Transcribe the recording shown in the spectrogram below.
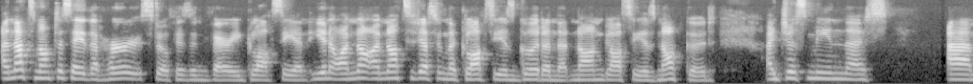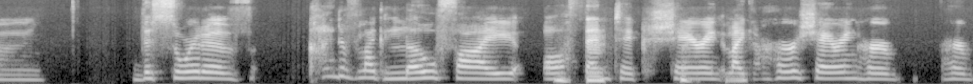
and that's not to say that her stuff isn't very glossy. And you know, I'm not I'm not suggesting that glossy is good and that non-glossy is not good. I just mean that um the sort of kind of like lo-fi mm-hmm. authentic sharing like her sharing her her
